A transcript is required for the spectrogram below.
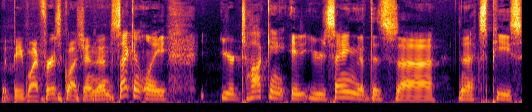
Would be my first question. and then secondly, you're talking. You're saying that this uh, next piece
